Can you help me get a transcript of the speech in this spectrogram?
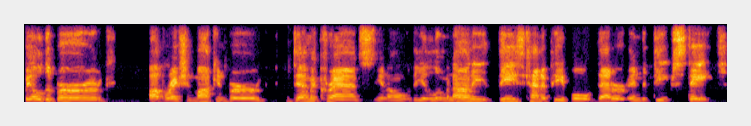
Bilderberg, Operation Mockingbird, Democrats, you know, the Illuminati, these kind of people that are in the deep state,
